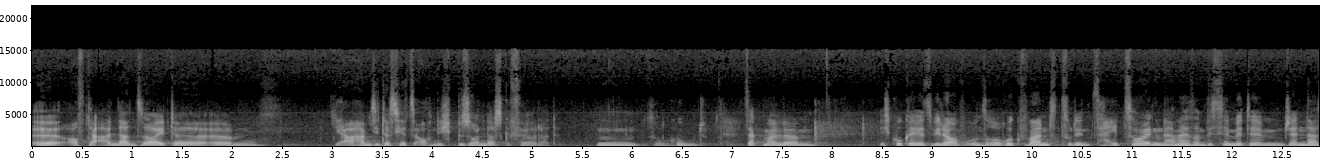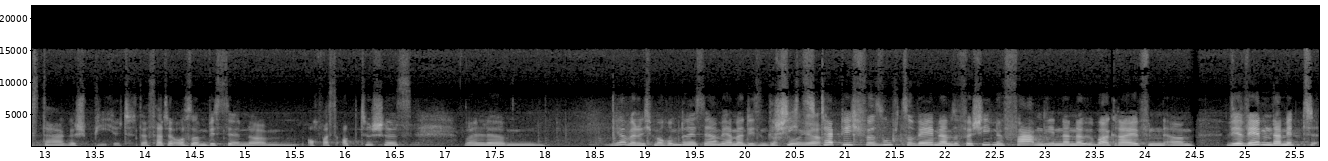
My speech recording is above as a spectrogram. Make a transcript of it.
äh, auf der anderen Seite ähm, ja, haben sie das jetzt auch nicht besonders gefördert. Mhm. So. Gut. Sag mal, ähm, ich gucke jetzt wieder auf unsere Rückwand zu den Zeitzeugen. Da haben wir so ein bisschen mit dem Genderstar gespielt. Das hatte auch so ein bisschen ähm, auch was Optisches, weil ähm, ja, wenn du dich mal rumdrehst, ja, wir haben ja diesen Geschichtsteppich so, ja. versucht zu weben. Wir haben so verschiedene Farben, die ineinander übergreifen. Ähm, wir weben damit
